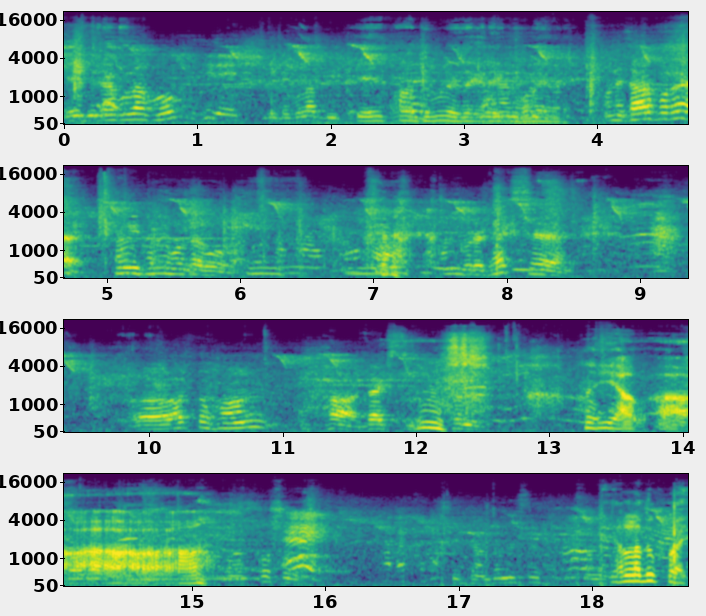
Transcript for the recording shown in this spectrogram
এই হোক দিতে মানে তারপরে তুই থাকতে বলতে পারব আমি করে ও তখন হ্যাঁ দেখছি আল্লাহ দুঃখ পাই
